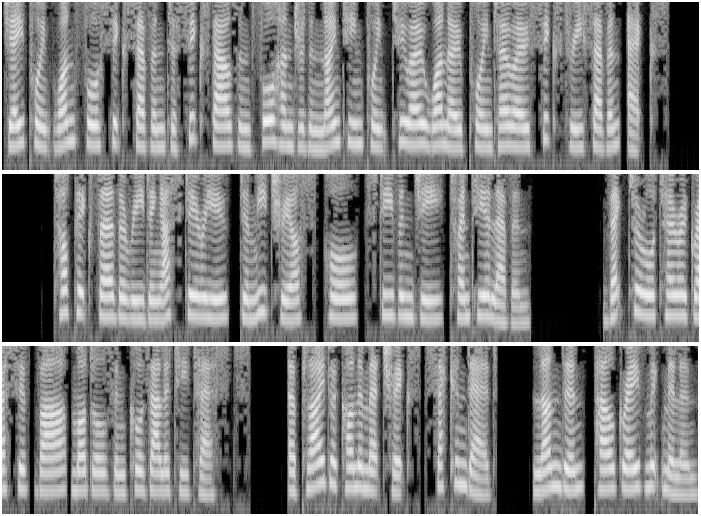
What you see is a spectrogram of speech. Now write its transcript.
J.1467 to 6419.2010.00637 X. Topic further reading Asteriou, Demetrios, Hall, Stephen G. 2011. Vector autoregressive VAR models and causality tests. Applied Econometrics 2nd ed. London, Palgrave Macmillan.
